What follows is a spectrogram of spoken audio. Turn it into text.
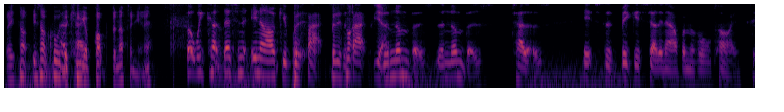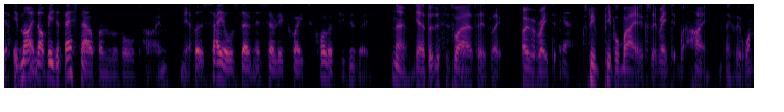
But he's not. He's not called the king Okay. of pop for nothing, you know. But we can There's an inarguable But- fact. but it's the not- facts. yeah. The numbers. The numbers tell us it's the biggest selling album of all time. Yes. It might not be the best album of all time, yes. but sales don't necessarily equate to quality, do they? no. Yeah. But this is why I say it's like overrated. Yeah. Because people people buy it because they rate it high. Like they want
